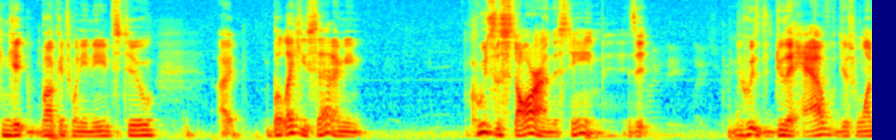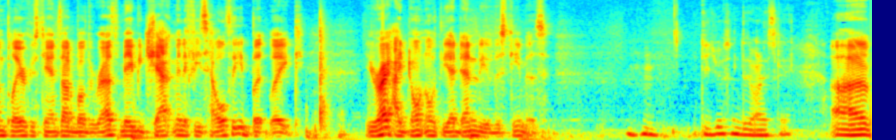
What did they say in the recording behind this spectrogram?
Can get buckets when he needs to. I, but like you said, I mean, who's the star on this team? Is it who's do they have just one player who stands out above the rest? Maybe Chapman if he's healthy, but like you're right. I don't know what the identity of this team is. Mm-hmm. Did you have something you want to say? Uh,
